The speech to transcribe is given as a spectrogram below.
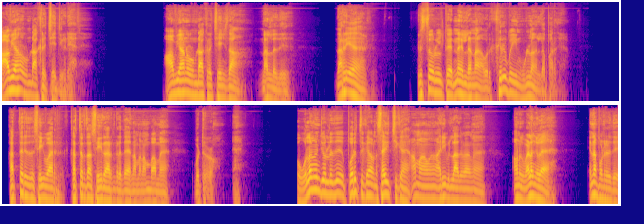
காவியானவர் உண்டாக்குற சேஞ்ச் கிடையாது. ஆவியானவர் உண்டாக்குற சேஞ்ச் தான் நல்லது. நிறைய கிறிஸ்தவர்கள்ட்ட என்ன இல்லைன்னா ஒரு கிருபையின் உள்ளம் இல்லை பாருங்கள் கத்தர் இதை செய்வார் கத்தர் தான் செய்கிறாருன்றதை நம்ம நம்பாமல் விட்டுறோம். இப்போ உலகம் சொல்லுது பொறுத்துக்க அவனை சகிச்சுக்க. ஆமாம் அவன் அறிவு இல்லாதவன் அவனுக்கு விளங்கலை. என்ன பண்ணுறது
